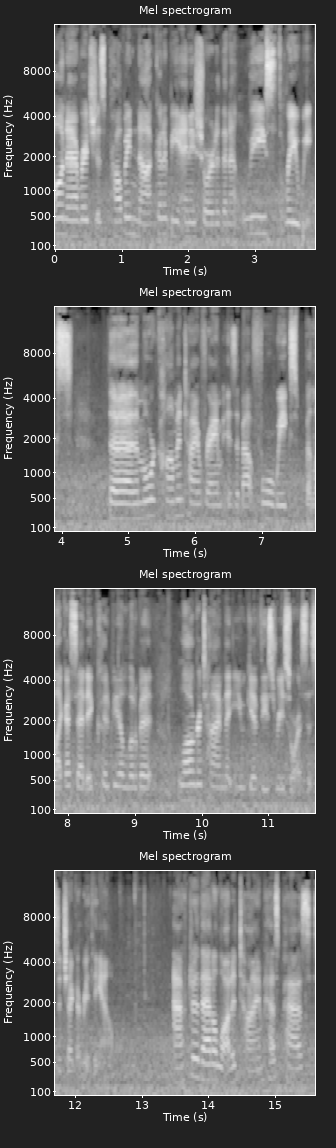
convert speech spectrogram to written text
On average, it's probably not going to be any shorter than at least three weeks. The, the more common time frame is about four weeks, but like I said, it could be a little bit longer time that you give these resources to check everything out. After that allotted time has passed,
